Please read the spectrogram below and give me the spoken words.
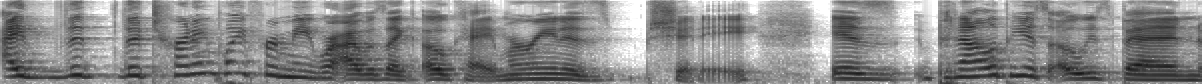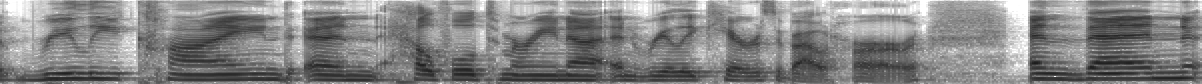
I the the turning point for me where I was like, okay, Marina's shitty is Penelope has always been really kind and helpful to Marina and really cares about her. And then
